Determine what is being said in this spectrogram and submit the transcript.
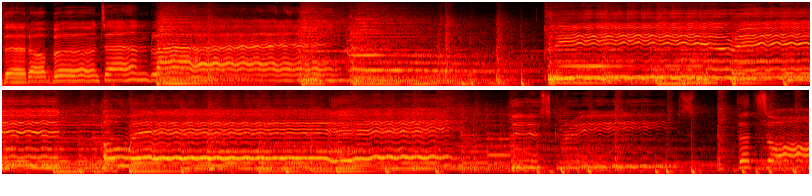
that are burnt and blind. Clear it away. This grease that's all.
